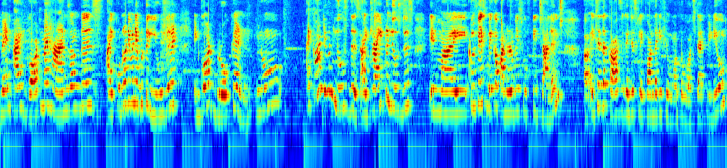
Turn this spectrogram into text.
when I got my hands on this I could not even able to use it. It got broken you know I can't even use this. I tried to use this in my full face makeup under rupees 50 challenge. Uh, it's in the cards. You can just click on that if you want to watch that video.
